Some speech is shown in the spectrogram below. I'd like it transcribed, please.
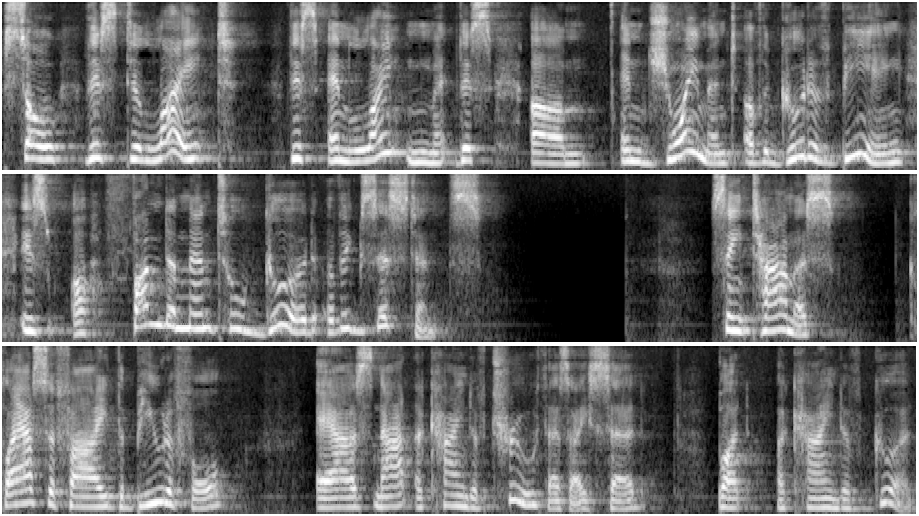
So this delight, this enlightenment, this um, enjoyment of the good of being is a fundamental good of existence. St. Thomas classified the beautiful as not a kind of truth, as I said, but a kind of good.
